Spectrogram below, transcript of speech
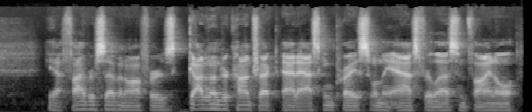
yeah five or seven offers. Got it under contract at asking price when they asked for less and final.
